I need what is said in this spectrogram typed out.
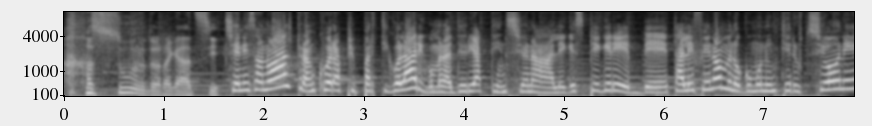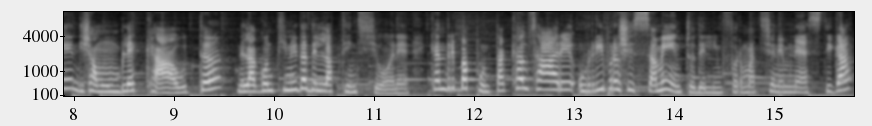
assurdo, ragazzi. Ce ne sono altre ancora più particolari come la teoria attenzionale che spiegherebbe tale fenomeno come un'interruzione, diciamo un blackout nella continuità dell'attenzione che andrebbe appunto a causare un riprocessamento dell'informazione amnestica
